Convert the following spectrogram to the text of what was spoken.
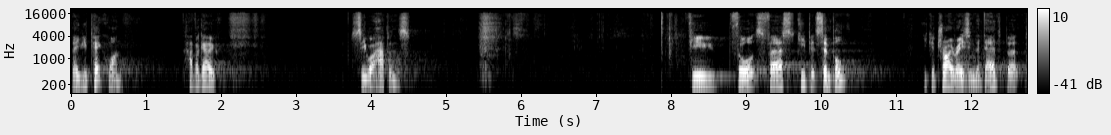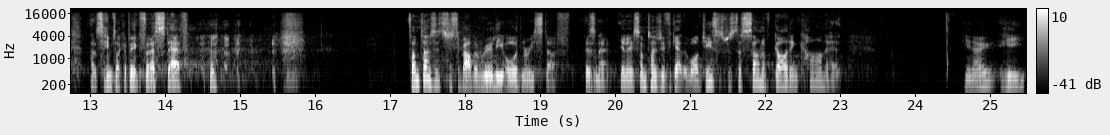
Maybe pick one. Have a go. See what happens. Few thoughts first. Keep it simple. You could try raising the dead, but that seems like a big first step. sometimes it's just about the really ordinary stuff, isn't it? You know, sometimes we forget that while Jesus was the Son of God incarnate, you know, he,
